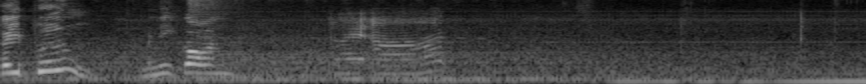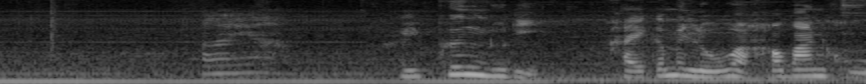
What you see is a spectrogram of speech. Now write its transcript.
เฮ้ยพึ่งมานี่ก่อน อะไรอาร์ตอะไรอะเฮ้ยพึ่งดูดิ ใครก็ไม่รู้อะเข้าบ้านครู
